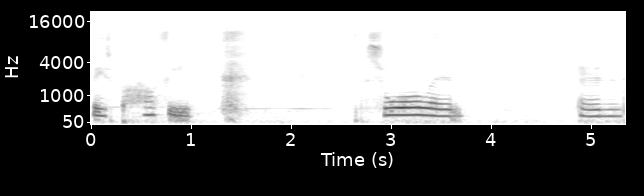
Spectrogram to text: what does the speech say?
face puffy, swollen. And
